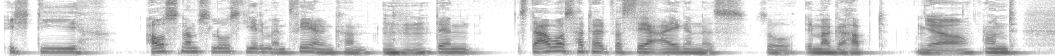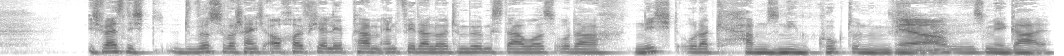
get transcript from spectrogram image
ich die ausnahmslos jedem empfehlen kann. Mhm. Denn Star Wars hat halt was sehr Eigenes so immer gehabt. Ja. Und ich weiß nicht, du wirst du wahrscheinlich auch häufig erlebt haben, entweder Leute mögen Star Wars oder nicht oder haben sie nie geguckt und Ja. ist mir egal.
